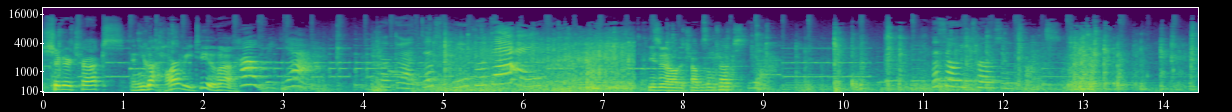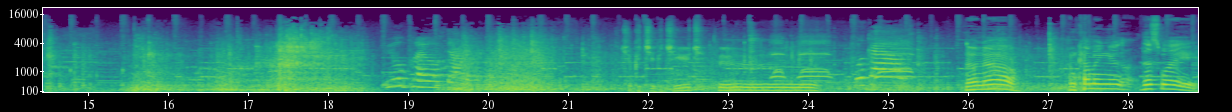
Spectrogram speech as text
Sugar Trucks, and you got Harvey too, huh? Harvey, yeah. Look at this beautiful day. These are all the troublesome trucks. Yeah. That's chose in trucks. Choo choo choo choo. Look out. No, no. I'm coming this way.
